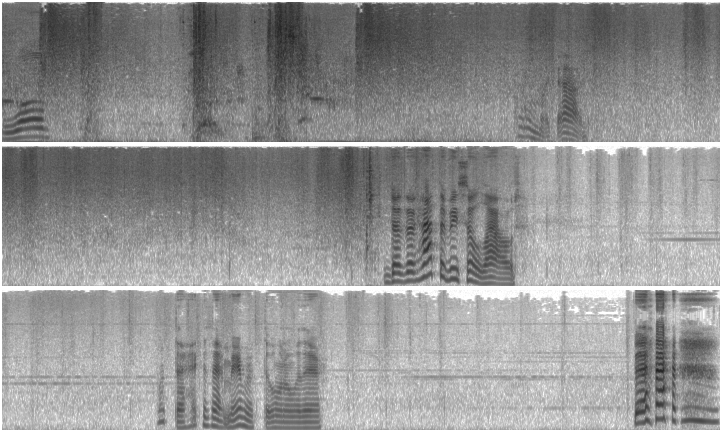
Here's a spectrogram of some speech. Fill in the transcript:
Wolves. Oh my god. Does it have to be so loud? What the heck is that mammoth doing over there? Turn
